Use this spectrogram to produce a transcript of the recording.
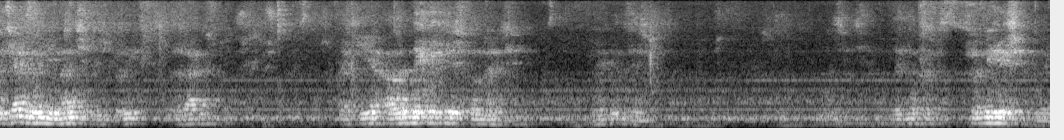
звичайно, він менше, ніж торік, на жаль. Так є, але не критично менше. Не критично. Значить, Видно, що, що не гірше буде.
